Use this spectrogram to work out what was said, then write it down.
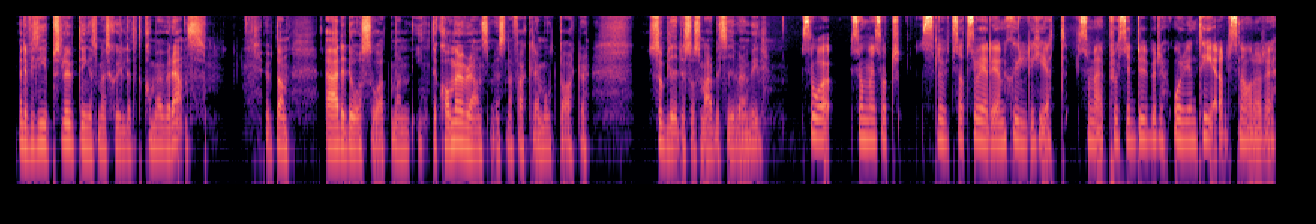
Men det finns absolut ingen som helst skyldighet att komma överens. Utan är det då så att man inte kommer överens med sina fackliga motparter så blir det så som arbetsgivaren vill. Så som en sorts slutsats så är det en skyldighet som är procedurorienterad snarare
